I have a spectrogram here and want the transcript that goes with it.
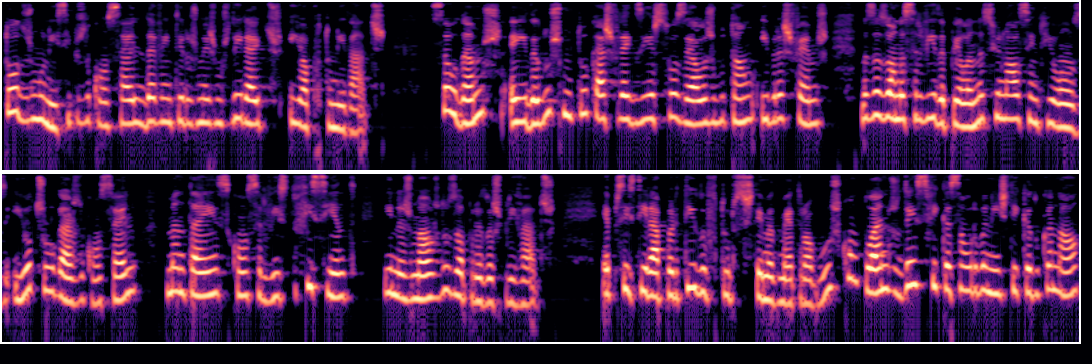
todos os municípios do Conselho devem ter os mesmos direitos e oportunidades. Saudamos a ida do Xmetuca às freguesias de Sozelas, Botão e Brasfemes, mas a zona servida pela Nacional 111 e outros lugares do Conselho mantém-se com um serviço deficiente e nas mãos dos operadores privados. É preciso tirar partido do futuro sistema de metrobus com planos de densificação urbanística do canal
